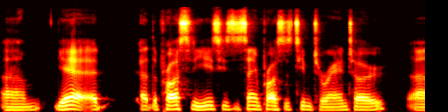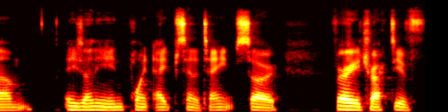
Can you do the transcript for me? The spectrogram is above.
um, yeah, at, at the price that he is, he's the same price as Tim Taranto. Um, he's only in 0.8 percent of teams, so very attractive,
